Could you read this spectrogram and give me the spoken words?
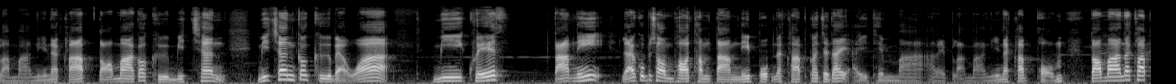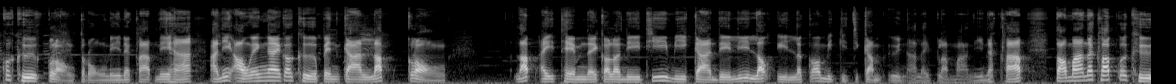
ประมาณนี้นะครับ ต่อมาก็คือมิชชั่น มิชชั่นก็คือแบบว่ามีเควสตามนี้แล้วคุณผู้ชมพอทำตามนี้ปุ๊บนะครับ ก็จะได้ไอเทมมาอะไรประมาณนี้นะครับ ผมต่อมานะครับก็คือกล่องตรงนี้นะครับนี่ฮะอันนี้เอาง่าย ๆ ก็คือเป็นการรับกล่อง รับไอเทมในกรณีที่มีการ Daily Login แล้วก็มีกิจกรรมอื่นอะไรประมาณนี้นะครับ ต่อมานะครับก็คือ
